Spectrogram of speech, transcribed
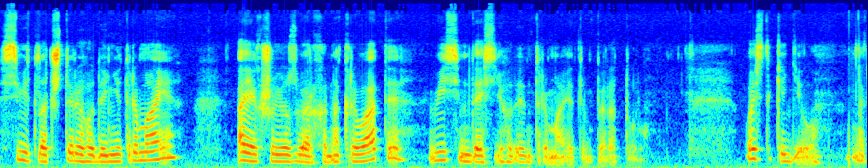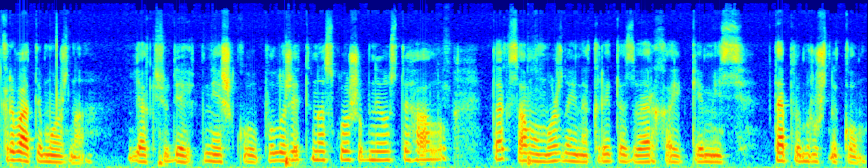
світла 4 години тримає, а якщо його зверху накривати, 8-10 годин тримає температуру. Ось таке діло. Накривати можна, як сюди книжку положити на скло, щоб не остигало. Так само можна і накрити зверху якимось теплим рушником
